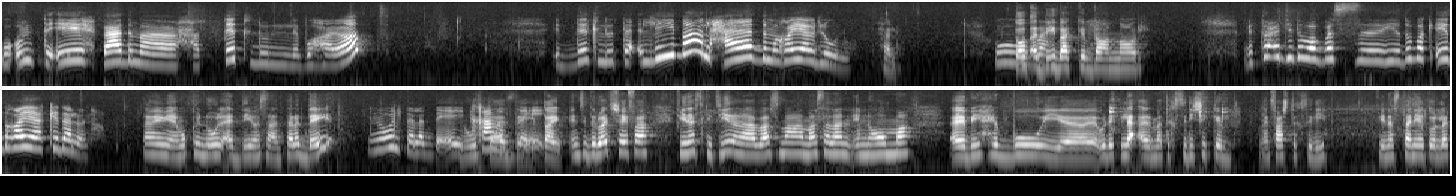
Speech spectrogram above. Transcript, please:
وقمت إيه بعد ما حطيت له البهارات اديت له تقليبة لحد ما غير لونه. حلو. تقعد قد إيه بقى الكبده على النار. بتقعد يا دوبك بس يا دوبك إيه تغير كده لونها. تمام يعني ممكن نقول قد إيه؟ مثلا 3 دقايق؟ نقول ثلاث دقايق نقول خمس تلات دقايق. طيب أنت دلوقتي شايفة في ناس كتير أنا بسمع مثلا إن هم بيحبوا يقول لك لا ما تغسليش الكبده ما ينفعش تغسليها في ناس تانية تقول لك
